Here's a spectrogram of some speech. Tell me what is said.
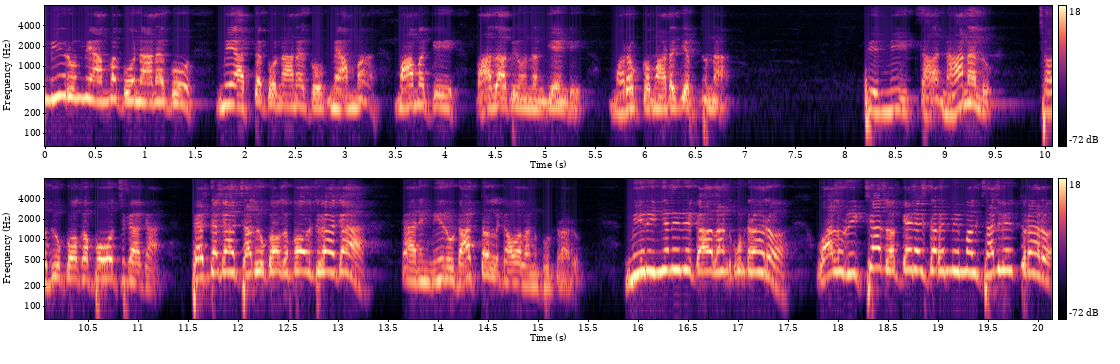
మీరు మీ అమ్మకు నాన్నకు మీ అత్తకు నాన్నకు మీ అమ్మ మామకి పాదాభివందనం చేయండి. మరొక మాట చెప్తున్నా. మీ- నాన్నలు చదువుకోకపోవచ్చు కాక పెద్దగా చదువుకోకపోవచ్చు కాక కానీ మీరు డాక్టర్లు కావాలనుకుంటున్నారు. మీరు ఇంజనీర్ కావాలనుకుంటున్నారు. వాళ్ళు రిక్షా దొక్కైనా సరే మిమ్మల్ని చదివిస్తున్నారు.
